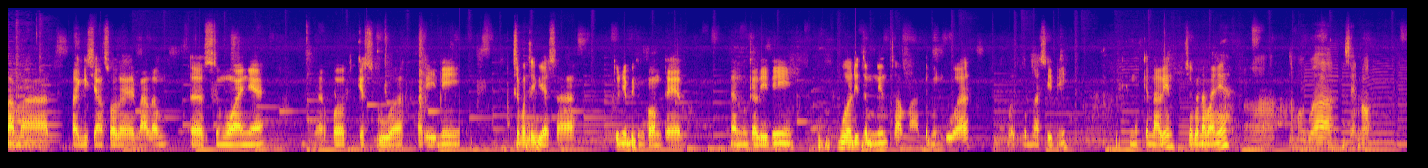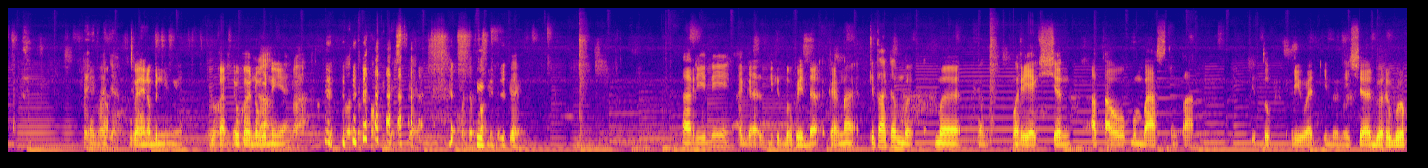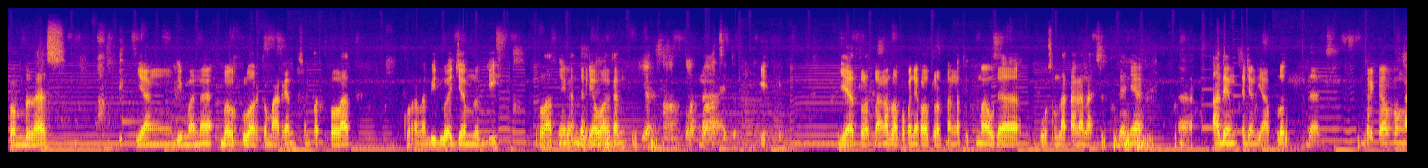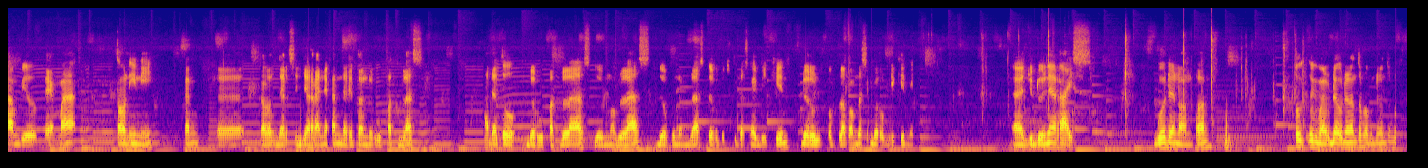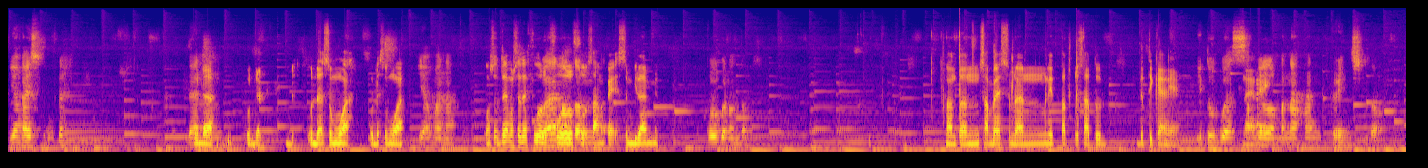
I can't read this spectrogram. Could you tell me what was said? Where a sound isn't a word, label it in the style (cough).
Selamat pagi, siang, sore, malam eh, semuanya. Dengar podcast gua hari ini seperti biasa, tentunya bikin konten. Dan kali ini gua ditemenin sama temen gua buat ngebahas ini. Kenalin siapa namanya? Eh, nama gua Seno. Deh itu Seno. aja. Bukan Eno Bening ya. Bukan, bukan Eno Bening ya. Enggak. What the fuck is this guy? What the fuck is this guy? Hari ini agak sedikit berbeda karena kita akan me, me, reaction atau membahas tentang YouTube Riwayat Indonesia 2018 yang di mana baru keluar kemarin sempat telat kurang lebih dua jam lebih telatnya kan dari awal kan Ya, uh, telat Nah. banget sih itu. ya telat banget lah pokoknya kalau telat banget itu mah udah urusan belakangan lah setidaknya eh, ada yang ada yang diupload dan mereka mengambil tema tahun ini kan eh, kalau dari sejarahnya kan dari tahun 2014 ada tuh 2014, 2015, 2016, 2017 nggak bikin, 2018 yang baru bikin nih. Eh, judulnya Rise. Gue udah nonton. Tuh, lu gimana? Udah udah nonton belum? Udah nonton belum? Yang guys, udah. Dan Udah. udah udah, udah semua udah semua yang mana? maksudnya maksudnya full Gua full nonton full sampai 9 menit Full gua nonton. nonton sampai 9 menit 41 detik kan ya Itu gua sambil menahan cringe gitu.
